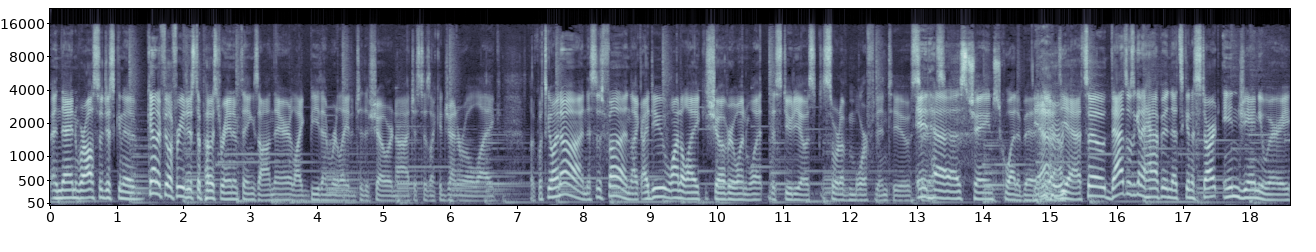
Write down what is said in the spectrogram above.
And then we're also just gonna kind of feel free just to post random things on there, like be them related to the show or not, just as like a general like, look what's going on. This is fun. Like I do want to like show everyone what the studio is sort of morphed into. It has changed quite a bit. Yeah. yeah, so that's what's going to happen. That's going to start in January.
